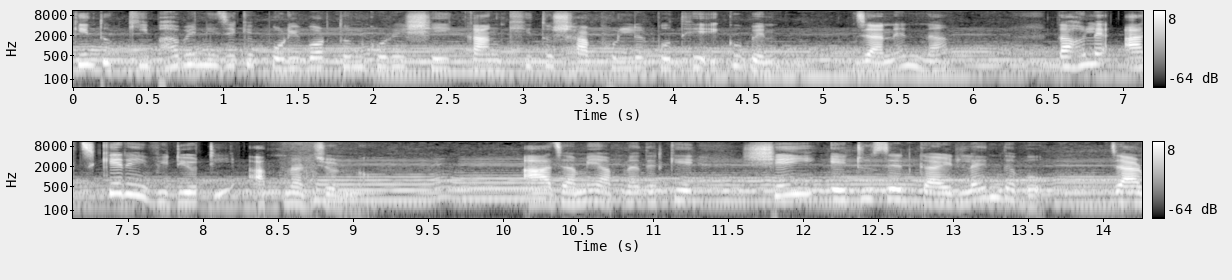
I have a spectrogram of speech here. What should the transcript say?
কিন্তু কীভাবে নিজেকে পরিবর্তন করে সেই কাঙ্ক্ষিত সাফল্যের পথে এগুবেন জানেন না? তাহলে আজকের এই ভিডিওটি আপনার জন্য। আজ আমি আপনাদেরকে সেই এ টু জেড গাইডলাইন দেব, যার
